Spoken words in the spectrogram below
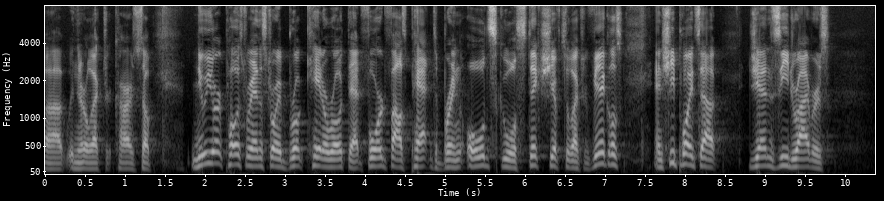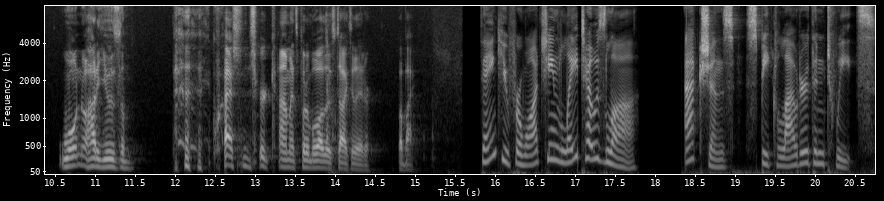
uh, in their electric cars. So New York Post ran the story. Brooke Kato wrote that Ford files patent to bring old school stick shift to electric vehicles. And she points out Gen Z drivers won't know how to use them. Questions or comments, put them below. Let's talk to you later. Bye bye. Thank you for watching Lehto's Law. Actions speak louder than tweets.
